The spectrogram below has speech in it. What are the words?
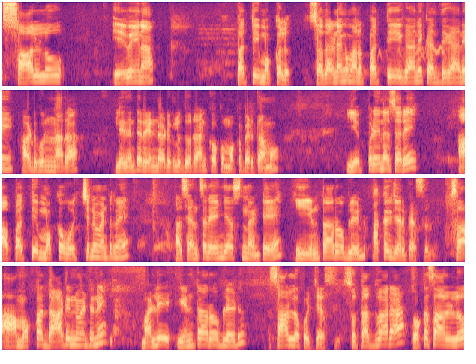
సాలులో ఏవైనా పత్తి మొక్కలు సాధారణంగా మనం పత్తి కానీ కంది కానీ అడుగున్నర లేదంటే రెండు అడుగుల దూరానికి ఒక మొక్క పెడతాము. ఎప్పుడైనా సరే ఆ పత్తి మొక్క వచ్చిన వెంటనే ఆ సెన్సర్ ఏం చేస్తుందంటే ఈ ఇంట్రారో బ్లేడ్ పక్కకి జరిపేస్తుంది. సో ఆ మొక్క దాటిన వెంటనే మళ్ళీ ఇంట్రారో బ్లేడ్ సాల్లోకి వచ్చేస్తుంది. సో తద్వారా ఒక సాలులో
